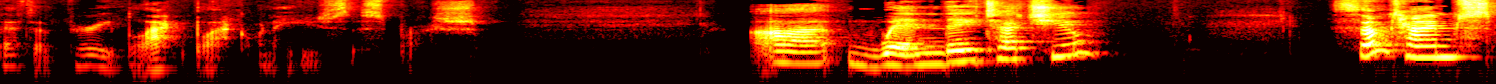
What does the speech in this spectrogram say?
That's a very black black when I use this brush. Uh, when they touch you, sometimes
